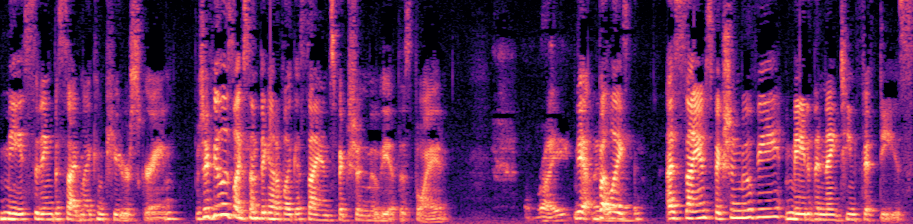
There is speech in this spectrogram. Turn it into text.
me sitting beside my computer screen, which I feel is like something out of like a science fiction movie at this point. Right. Yeah, I but like a science fiction movie made in the 1950s,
